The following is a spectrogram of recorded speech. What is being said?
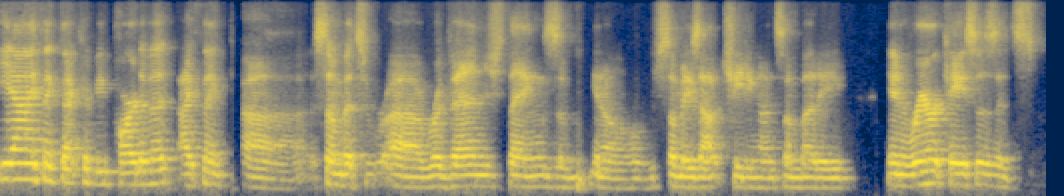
Yeah, I think that could be part of it. I think uh, some of it's uh, revenge things of, you know, somebody's out cheating on somebody. In rare cases, it's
